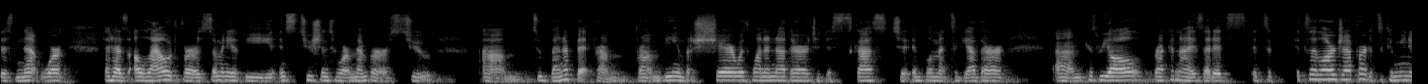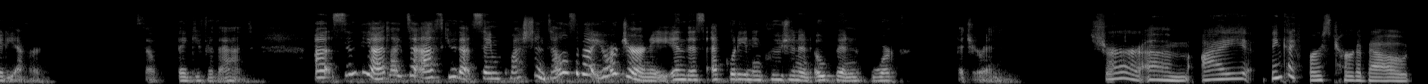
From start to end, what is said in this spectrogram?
this network that has allowed for so many of the institutions who are members to, um, to benefit from, from being able to share with one another, to discuss, to implement together. Because we all recognize that it's, it's, a it's a large effort, it's a community effort. So thank you for that. Uh, Cynthia, I'd like to ask you that same question. Tell us about your journey in this equity and inclusion and open work that you're in. Sure. Um, I think I first heard about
